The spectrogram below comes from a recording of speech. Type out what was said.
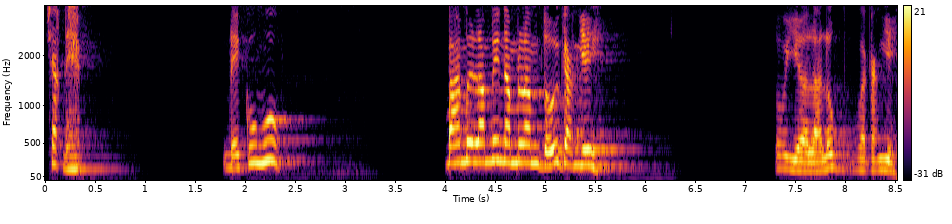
sắc đẹp để cuốn hút 35 đến 55 tuổi cần gì? Lúc bây giờ là lúc và cần gì?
